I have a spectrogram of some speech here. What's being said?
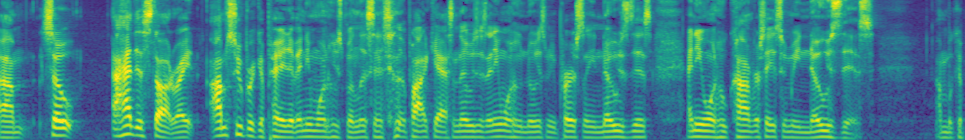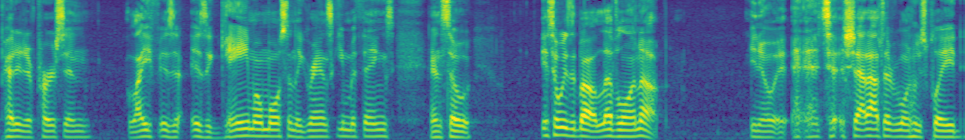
Um, so I had this thought, right? I'm super competitive. Anyone who's been listening to the podcast knows this. Anyone who knows me personally knows this. Anyone who conversates with me knows this. I'm a competitive person. Life is a, is a game almost in the grand scheme of things, and so it's always about leveling up. You know, shout out to everyone who's played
